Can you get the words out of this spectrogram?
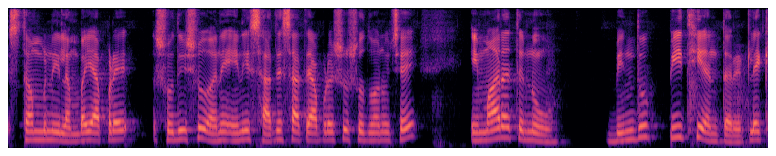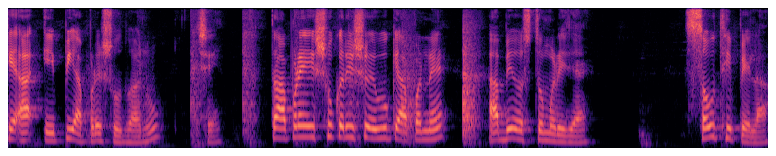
સ્તંભની લંબાઈ આપણે શોધીશું અને એની સાથે સાથે આપણે શું શોધવાનું છે? ઇમારતનું બિંદુ પીથી અંતર એટલે કે આ એપી આપણે શોધવાનું છે. તો આપણે શું કરીશું એવું કે આપણને આ બે વસ્તુ મળી જાય. સૌથી પહેલાં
